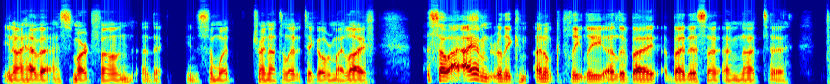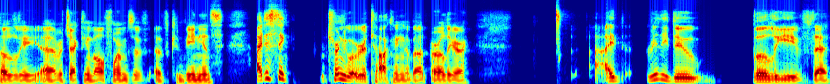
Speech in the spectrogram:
You know, I have a, a smartphone uh, that you know, somewhat try not to let it take over my life so I, I, haven't really com- i don't completely uh, live by by this I, am not uh, totally uh, rejecting of all forms of, of convenience i just think returning to what we were talking about earlier i really do believe that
